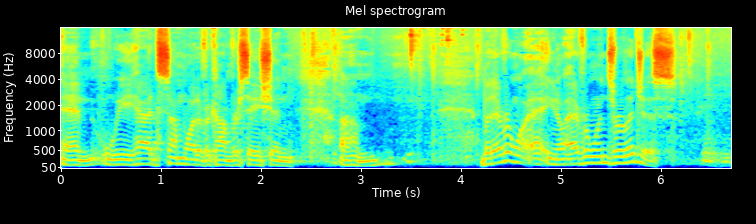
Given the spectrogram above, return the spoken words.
And we had somewhat of a conversation. Um, but everyone, eh, you know, everyone's religious. Mm-hmm.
